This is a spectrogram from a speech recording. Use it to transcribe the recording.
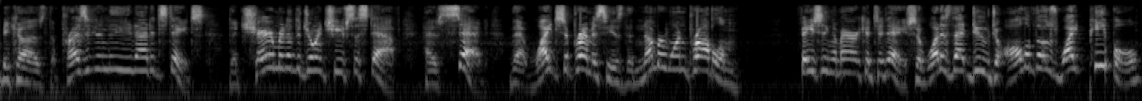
Because the President of the United States, the Chairman of the Joint Chiefs of Staff, has said that white supremacy is the number one problem facing America today. So, what does that do to all of those white people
